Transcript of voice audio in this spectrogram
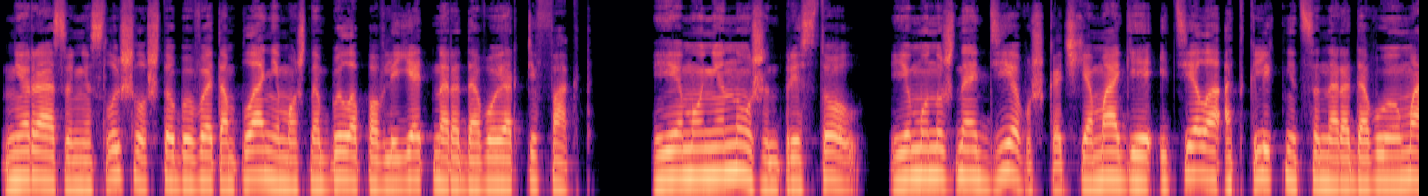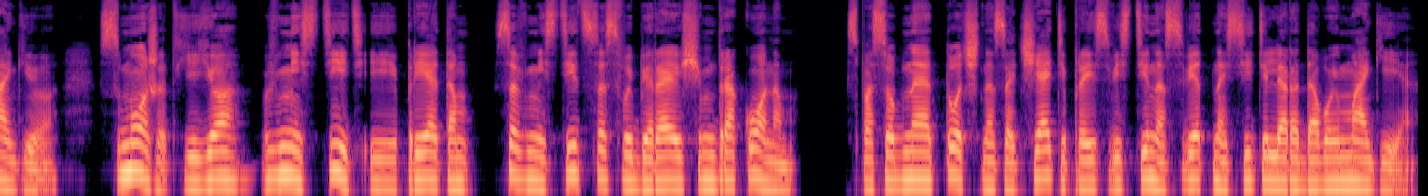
Ни разу не слышал, чтобы в этом плане можно было повлиять на родовой артефакт. Ему не нужен престол, ему нужна девушка, чья магия и тело откликнется на родовую магию, сможет ее вместить и при этом совместиться с выбирающим драконом, способная точно зачать и произвести на свет носителя родовой магии.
